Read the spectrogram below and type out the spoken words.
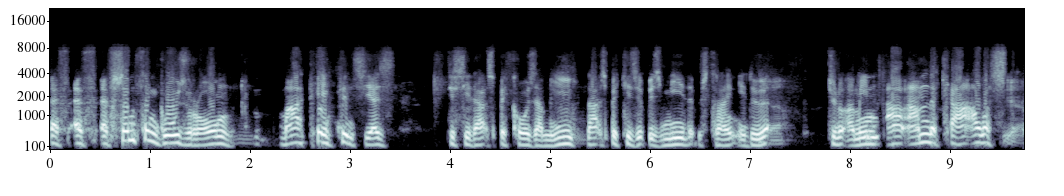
If if if something goes wrong, mm-hmm. my tendency is to say that's because of me. That's because it was me that was trying to do it. Yeah. Do you know what I mean? I, am the catalyst yeah.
